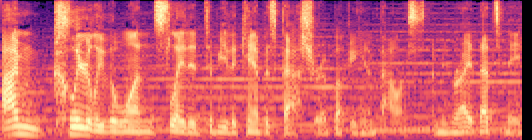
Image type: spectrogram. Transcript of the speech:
I'm clearly the one slated to be the campus pastor at Buckingham Palace. I mean, right? That's me.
